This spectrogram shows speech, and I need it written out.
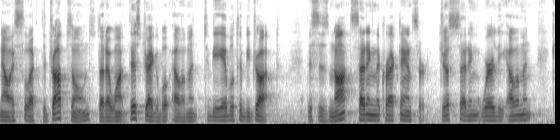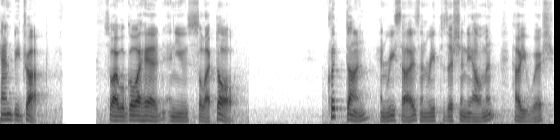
Now I select the drop zones that I want this draggable element to be able to be dropped. This is not setting the correct answer, just setting where the element can be dropped. so I will go ahead and use Select All. Click Done and resize and reposition the element how you wish,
